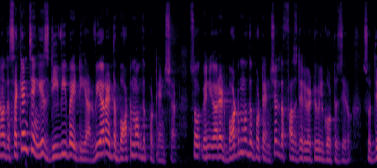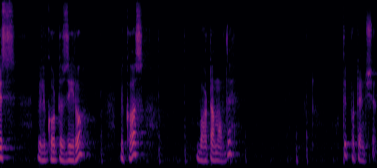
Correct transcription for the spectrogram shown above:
Now the second thing is dV by dr, we are at the bottom of the potential. So when you are at bottom of the potential the first derivative will go to 0. So this will go to 0 because bottom of the, the potential.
